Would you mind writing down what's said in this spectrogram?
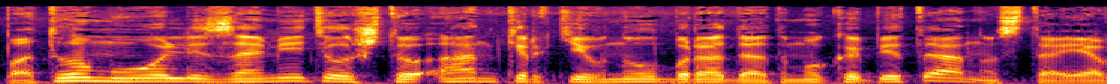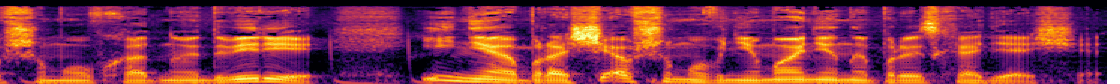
Потом Уолли заметил, что Анкер кивнул бородатому капитану, стоявшему у входной двери и не обращавшему внимания на происходящее.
